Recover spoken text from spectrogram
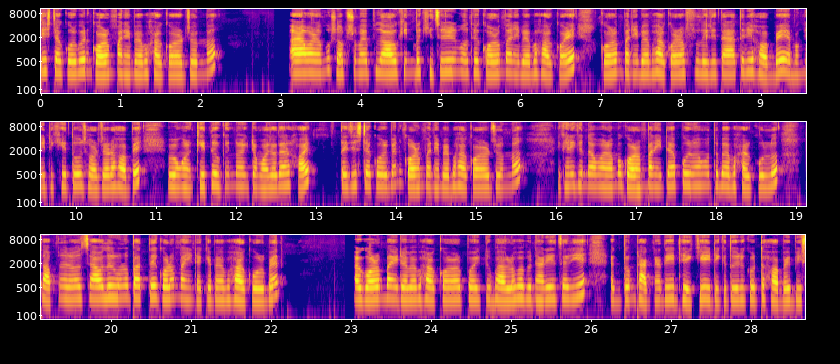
চেষ্টা করবেন গরম পানি ব্যবহার করার জন্য। আর আমার আম্মু সবসময় পোলাও কিংবা খিচুড়ির মধ্যে গরম পানি ব্যবহার করে। গরম পানি ব্যবহার করার ফলে এটি তাড়াতাড়ি হবে এবং এটি খেতেও ঝরঝরা হবে এবং খেতেও কিন্তু অনেকটা মজাদার হয়। তাই চেষ্টা করবেন গরম পানি ব্যবহার করার জন্য। এখানে কিন্তু আমার আম্মু গরম পানিটা পরিমাণ মতো ব্যবহার করল। তো আপনারাও চাউলের অনুপাতে গরম পানিটাকে ব্যবহার করবেন। আর গরম পানিটা ব্যবহার করার পর একটু ভালোভাবে নাড়িয়ে চাড়িয়ে একদম ঢাকনা দিয়ে ঢেকে এটিকে তৈরি করতে হবে বিশ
